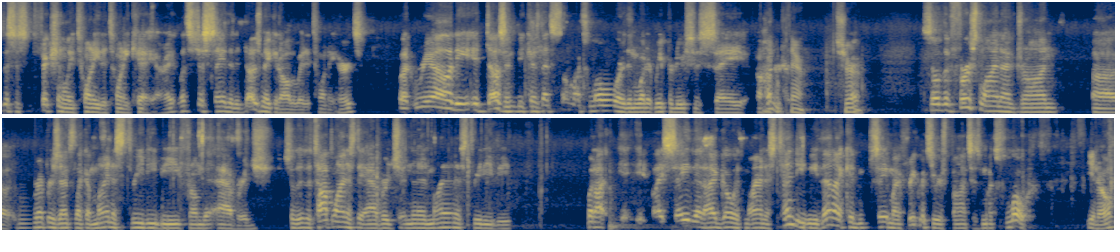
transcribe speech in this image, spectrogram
this is fictionally 20 to 20K, all right? Let's just say that it does make it all the way to 20 hertz, but reality, it doesn't because that's so much lower than what it reproduces, say, 100 There, sure. Right? So the first line I've drawn uh, represents like a minus 3 dB from the average. So the, the top line is the average and then minus 3 dB. But I, if I say that I go with minus 10 dB, then I could say my frequency response is much lower, you know?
